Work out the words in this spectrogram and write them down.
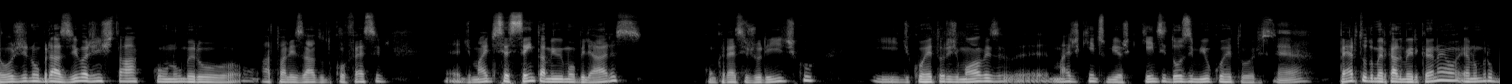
hoje no Brasil a gente está com o número atualizado do COFES é, de mais de 60 mil imobiliárias, com cresce jurídico, e de corretores de imóveis, é, mais de 500 mil, acho que 512 mil corretores. É. Perto do mercado americano é, é um número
